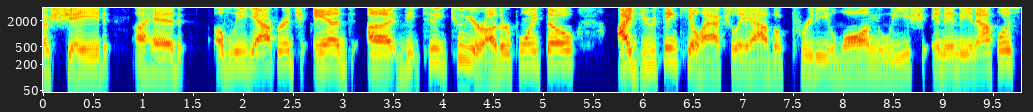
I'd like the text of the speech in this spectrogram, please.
a shade ahead of league average. And uh, the, to, to your other point, though, I do think he'll actually have a pretty long leash in Indianapolis,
